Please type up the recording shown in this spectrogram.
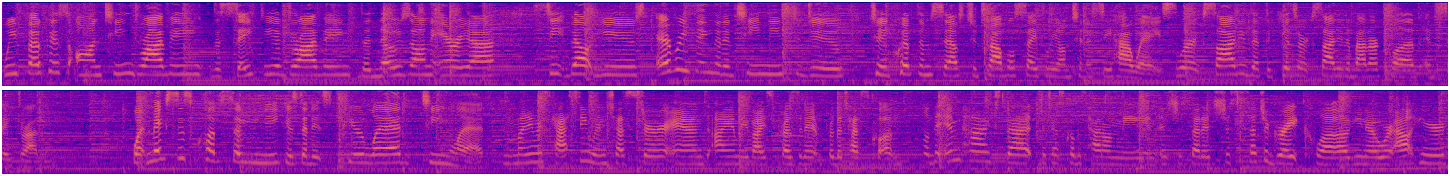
We focus on teen driving, the safety of driving, the no zone area, seatbelt use, everything that a teen needs to do to equip themselves to travel safely on Tennessee highways. We're excited that the kids are excited about our club and safe driving. What makes this club so unique is that it's peer-led, team-led. My name is Cassidy Winchester and I am a vice president for the Test Club. Well, the impact that the Test Club has had on me is just that it's just such a great club. You know, we're out here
